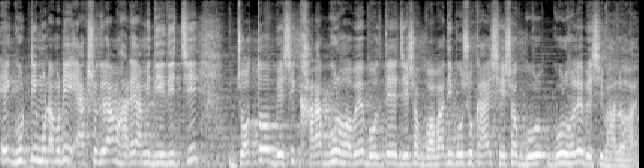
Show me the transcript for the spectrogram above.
এই গুড়টি মোটামুটি একশো গ্রাম হারে আমি দিয়ে দিচ্ছি। যত বেশি খারাপ গুড় হবে বলতে যেসব গবাদি পশু খায়, সেসব গুড় গুড় হলে বেশি ভালো হয়।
